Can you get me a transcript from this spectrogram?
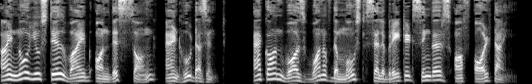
I know you still vibe on this song and who doesn't. Akon was one of the most celebrated singers of all time.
